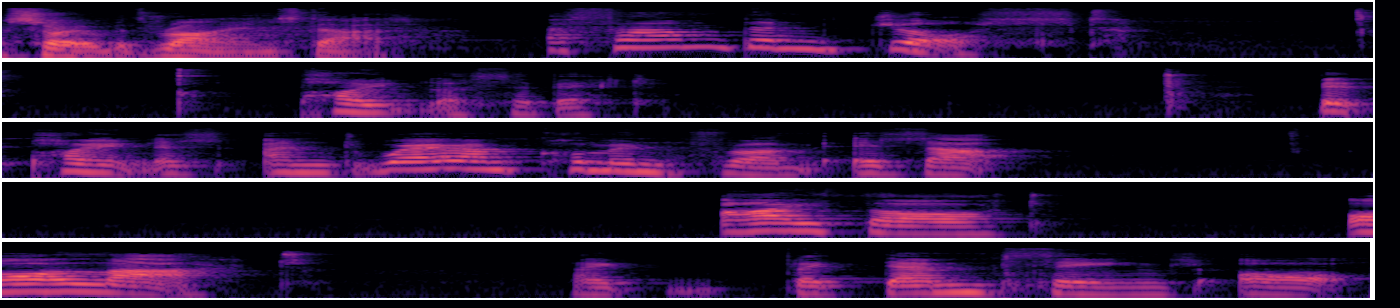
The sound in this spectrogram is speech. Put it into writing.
Sorry, with Ryan's dad. I found them just pointless a bit. Bit pointless. And where I'm coming from is that I thought all that, like like them things or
